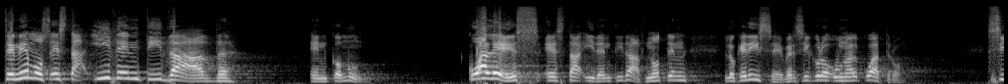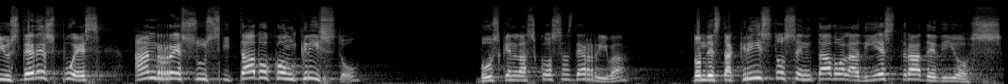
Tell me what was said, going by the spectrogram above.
tenemos esta identidad en común. ¿Cuál es esta identidad? Noten lo que dice, versículo 1 al 4. Si ustedes pues han resucitado con Cristo, busquen las cosas de arriba, donde está Cristo sentado a la diestra de Dios.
